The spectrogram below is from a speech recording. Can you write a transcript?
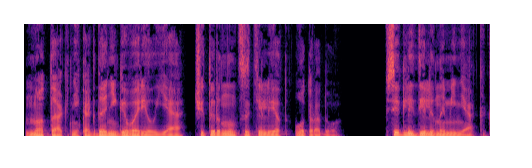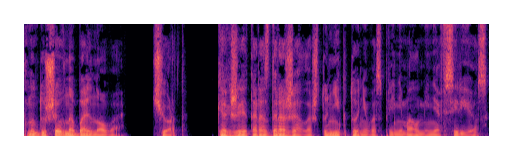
Но так никогда не говорил я 14 лет от роду. Все глядели на меня, как на душевно больного. Черт, как же это раздражало, что никто не воспринимал меня всерьез.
